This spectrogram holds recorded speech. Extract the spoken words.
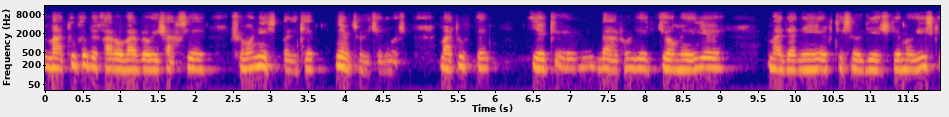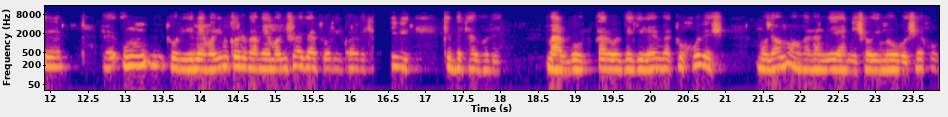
معطوف به فراورده شخصی شما نیست برای اینکه نمی‌تونه چنین باشه. معطوف به یک به یک جامعه مدنی اقتصادی اجتماعی است که اون تولید معماری می‌کنه و معماریشو اگر تولید کنه به ترتیبی که بتوانه مقبول قرار بگیره و تو خودش مدام آورنده اندیشه های نو باشه خب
